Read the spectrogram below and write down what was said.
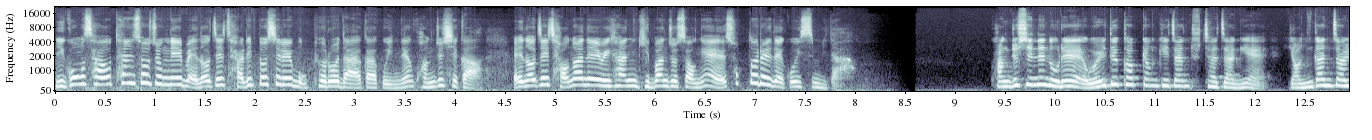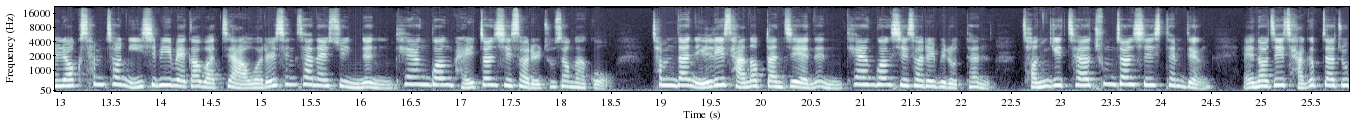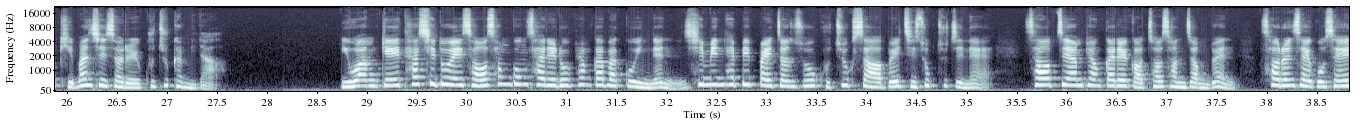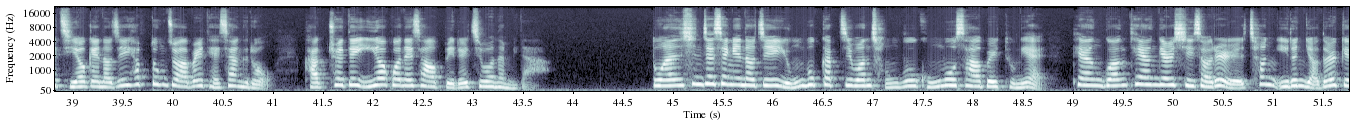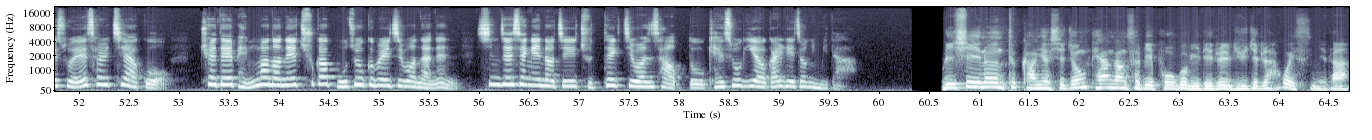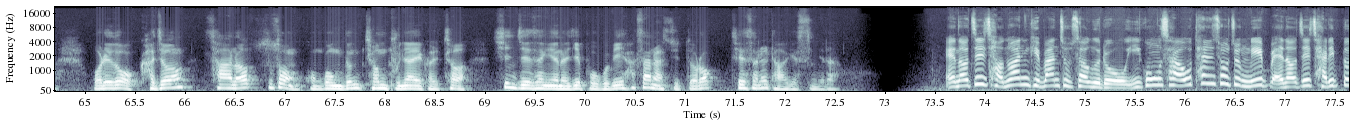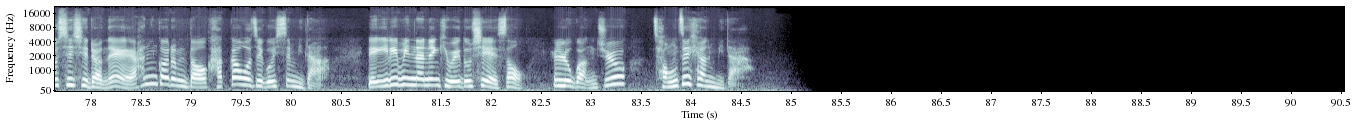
2045 탄소 중립 에너지 자립 도시를 목표로 나아가고 있는 광주시가 에너지 전환을 위한 기반 조성에 속도를 내고 있습니다. 광주시는 올해 월드컵 경기장 주차장에 연간 전력 3,022메가와트 아워를 생산할 수 있는 태양광 발전 시설을 조성하고 첨단 1, 2 산업 단지에는 태양광 시설을 비롯한 전기차 충전 시스템 등 에너지 자급자족 기반 시설을 구축합니다. 이와 함께 타 시도에서 성공 사례로 평가받고 있는 시민 햇빛발전소 구축 사업을 지속 추진해 사업 제안 평가를 거쳐 선정된 33곳의 지역에너지 협동조합을 대상으로 각 최대 2억 원의 사업비를 지원합니다. 또한 신재생에너지 용복합 지원 정부 공모 사업을 통해 태양광 태양열 시설을 1,078개소에 설치하고 최대 100만 원의 추가 보조금을 지원하는 신재생에너지 주택 지원 사업도 계속 이어갈 예정입니다. 우리 시는 특강역시 중 태양광 설비 보급 1위를 유지를 하고 있습니다. 올해도 가정, 산업, 수송, 공공 등 전 분야에 걸쳐 신재생에너지 보급이 확산할 수 있도록 최선을 다하겠습니다. 에너지 전환 기반 조성으로 2045 탄소 중립 에너지 자립 도시 실현에 한 걸음 더 가까워지고 있습니다. 내일이 빛나는 기회 도시에서 헬로 광주 정지현입니다.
